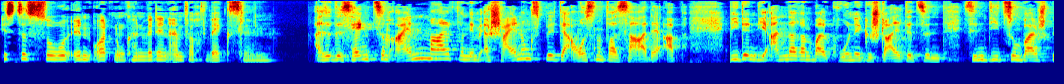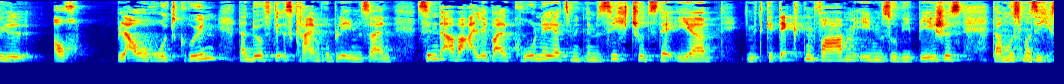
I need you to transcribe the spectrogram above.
Ist das so in Ordnung? Können wir den einfach wechseln? Also das hängt zum einen mal von dem Erscheinungsbild der Außenfassade ab, wie denn die anderen Balkone gestaltet sind. Sind die zum Beispiel auch Blau, Rot, Grün, dann dürfte es kein Problem sein. Sind aber alle Balkone jetzt mit einem Sichtschutz, der eher mit gedeckten Farben ebenso wie beiges, da muss man sich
